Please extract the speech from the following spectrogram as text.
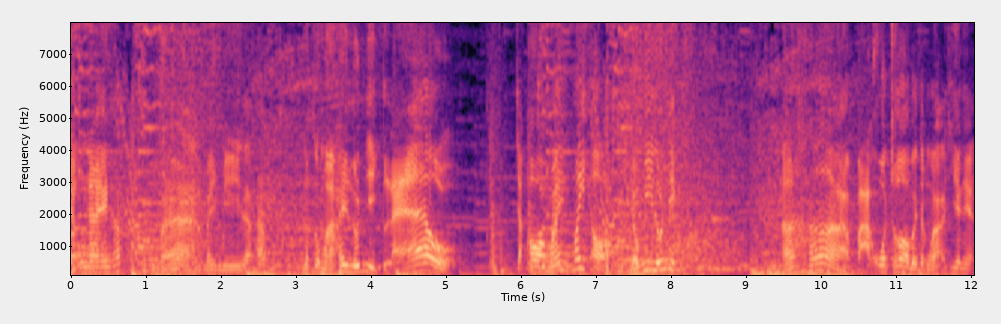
ยังไงครับมาไม่มีนะครับ แล้วก็มาให้ลุ้นอีกแล้ว จะออกไหมไม่ออก เดี๋ยวมีลุ้นอีกอ่าฮะป๋าโคตรชอบไปจังหวะเฮียเนี่ย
